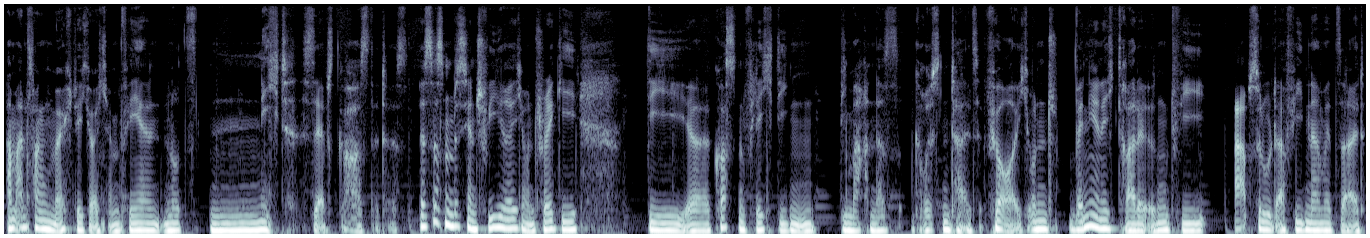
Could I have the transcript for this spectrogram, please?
Am Anfang möchte ich euch empfehlen, nutzt nicht selbst gehostetes. Es ist ein bisschen schwierig und tricky. Die äh, kostenpflichtigen die machen das größtenteils für euch. Und wenn ihr nicht gerade irgendwie absolut affin damit seid,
